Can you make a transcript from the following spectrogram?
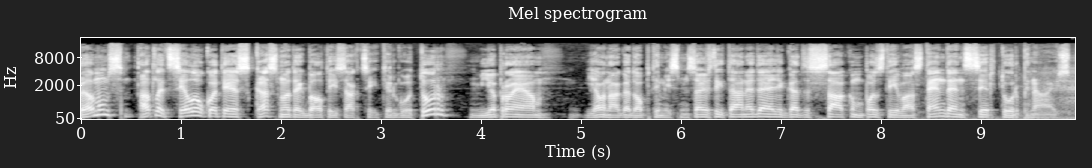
Vēl mums atlicis ielūkoties, kas notiek Baltijas akciju tirgu. Tur joprojām jaunā gada optimismu saistītā nedēļa gada sākuma pozitīvās tendences ir turpinājusi.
